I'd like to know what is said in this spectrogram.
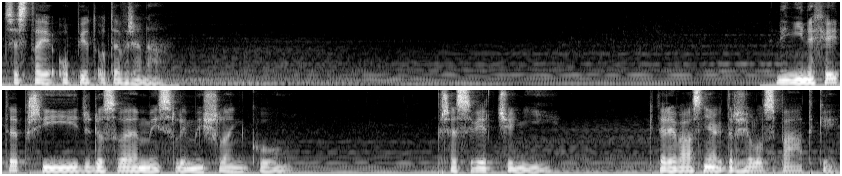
Cesta je opět otevřená. Nyní nechejte přijít do své mysli myšlenku, přesvědčení, které vás nějak drželo zpátky.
